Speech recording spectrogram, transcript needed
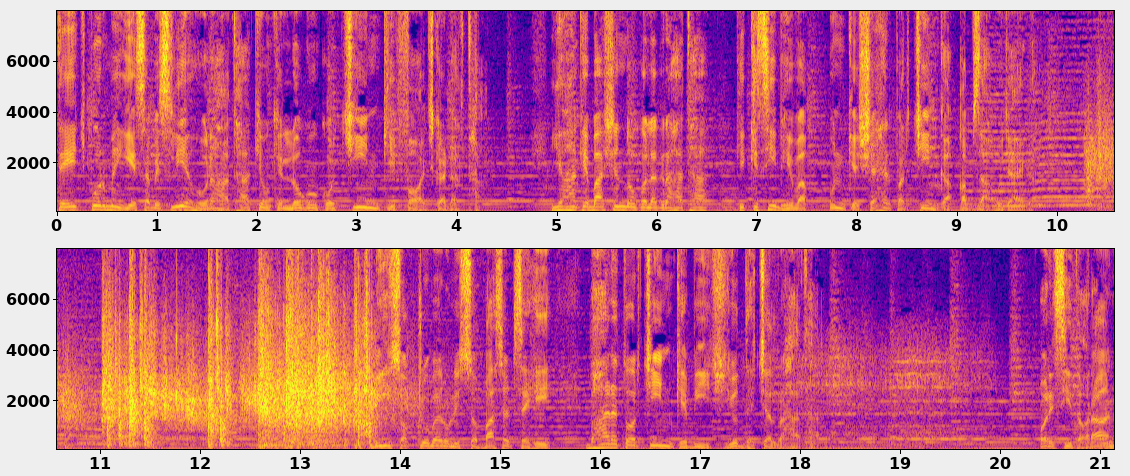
तेजपुर में ये सब इसलिए हो रहा था क्योंकि लोगों को चीन की फौज का डर था। यहाँ के बाशिंदों को लग रहा था कि किसी भी वक्त उनके शहर पर चीन का कब्जा हो जाएगा। 20 अक्टूबर उन्नीस सौ बासठ से ही भारत और चीन के बीच युद्ध चल रहा था। और इसी दौरान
